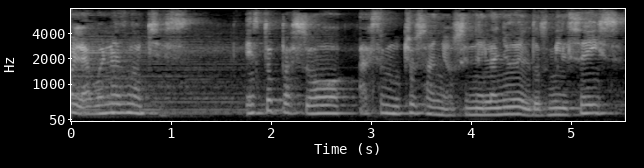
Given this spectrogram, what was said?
Hola, buenas noches. Esto pasó hace muchos años, en el año del 2006.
